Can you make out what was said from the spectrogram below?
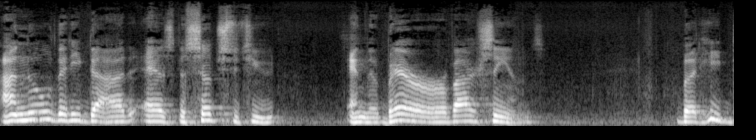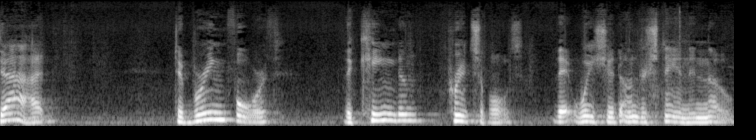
I know that he died as the substitute and the bearer of our sins. But he died to bring forth the kingdom principles that we should understand and know.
